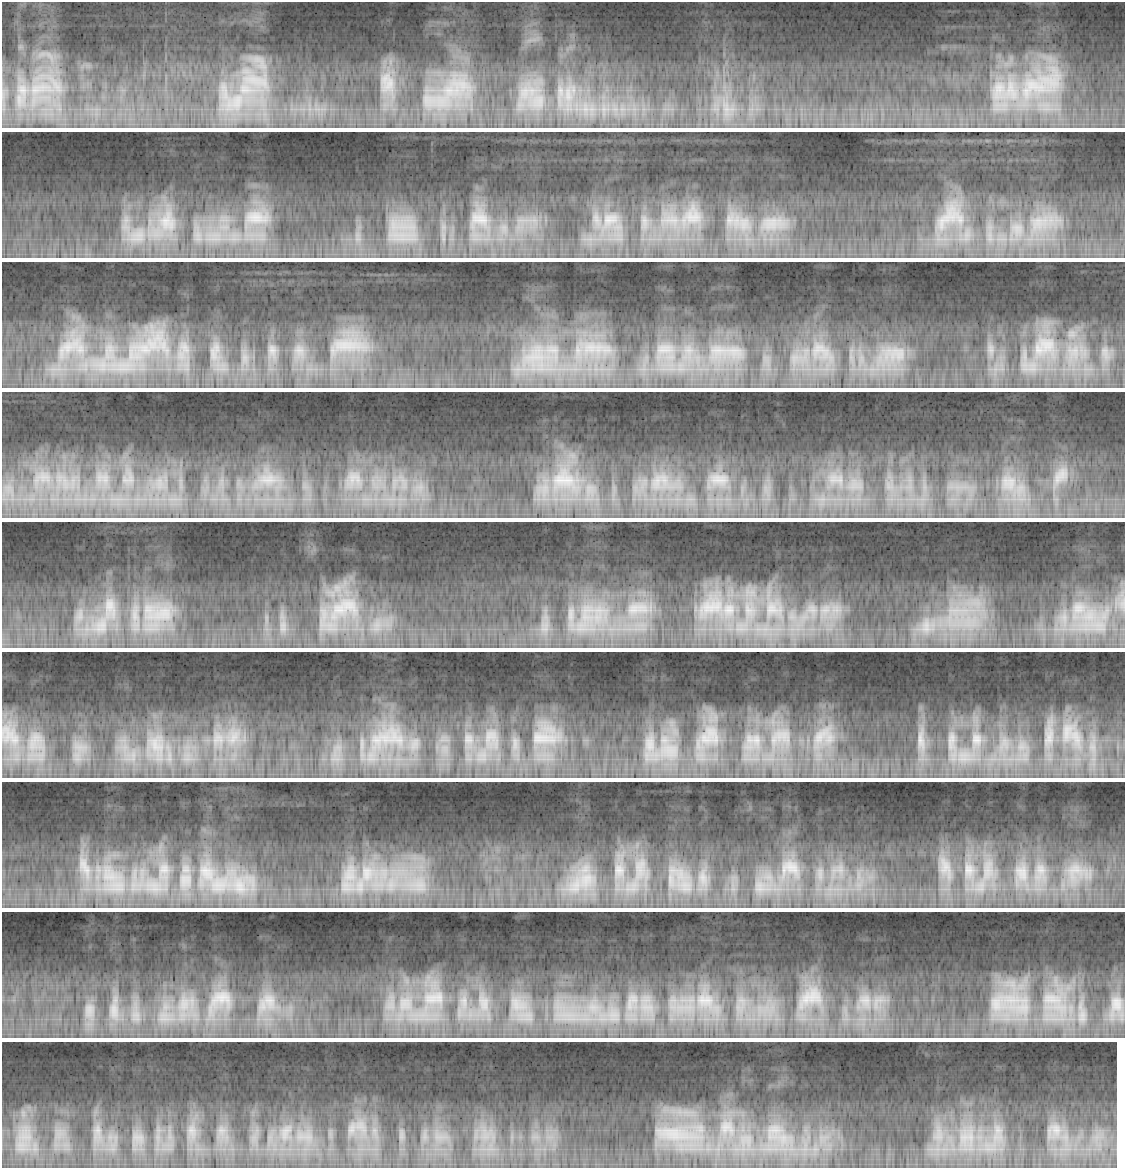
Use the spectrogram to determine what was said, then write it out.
ಓಕೆನಾ? ಎಲ್ಲ ಆತ್ಮೀಯ ಸ್ನೇಹಿತರೆ, ಕಳೆದ ಒಂದೂವರೆ ತಿಂಗಳಿಂದ ಬಿತ್ತನೆ ಚುರುಕಾಗಿದೆ, ಮಳೆ ಚೆನ್ನಾಗಿ ಆಗ್ತಾ ಇದೆ, ಡ್ಯಾಮ್ ತುಂಬಿದೆ. ಡ್ಯಾಮ್ನಲ್ಲೂ ಆಗಸ್ಟಲ್ಲಿ ಬಿಡ್ತಕ್ಕಂಥ ನೀರನ್ನು ಜುಲೈನಲ್ಲೇ ಬಿಟ್ಟು ರೈತರಿಗೆ ಅನುಕೂಲ ಆಗುವಂಥ ತೀರ್ಮಾನವನ್ನು ಮಾನ್ಯ ಮುಖ್ಯಮಂತ್ರಿಗಳಾದಂಥ ಸಿದ್ದರಾಮಯ್ಯನವರು ನೀರಾವರಿ ಸಚಿವರಾದಂಥ ಡಿ ಕೆ ಶಿವಕುಮಾರ್ ಅವರು ತಗೊಂಡದ್ದು ಪ್ರಯುಕ್ತ. ಎಲ್ಲ ಕಡೆ ಸುಭಿಕ್ಷವಾಗಿ ಬಿತ್ತನೆಯನ್ನು ಪ್ರಾರಂಭ ಮಾಡಿದ್ದಾರೆ. ಇನ್ನೂ ಜುಲೈ ಆಗಸ್ಟ್ ಎಂಡ್ವರೆಗೂ ಸಹ ಬಿತ್ತನೆ ಆಗುತ್ತೆ. ಸಣ್ಣ ಪುಟ್ಟ ಕೆಲವು ಕ್ರಾಪ್ಗಳು ಮಾತ್ರ ಸೆಪ್ಟೆಂಬರ್ನಲ್ಲೂ ಸಹ ಆಗುತ್ತೆ. ಆದರೆ ಇದ್ರ ಮಧ್ಯದಲ್ಲಿ ಕೆಲವರು ಏನು ಸಮಸ್ಯೆ ಇದೆ ಕೃಷಿ ಇಲಾಖೆಯಲ್ಲಿ ಆ ಸಮಸ್ಯೆ ಬಗ್ಗೆ ಟೀಕೆ ಟಿಪ್ಪಣಿಗಳು ಜಾಸ್ತಿ ಆಗಿದೆ ಕೆಲವು ಮಾಧ್ಯಮ ಸ್ನೇಹಿತರು ಎಲ್ಲಿದ್ದಾರೆ ಚಲುವರಾಯ ಸ್ವಾಮಿ ಅಂತಲೂ ಹಾಕಿದ್ದಾರೆ. ಸೊ ಅವ್ರನ್ನ ಹುಡುಕ್ಬೇಕು ಅಂತಲೂ ಪೊಲೀಸ್ ಸ್ಟೇಷನ್ಗೆ ಕಂಪ್ಲೇಂಟ್ ಕೊಟ್ಟಿದ್ದಾರೆ ಅಂತ ಕಾಣುತ್ತೆ ಕೆಲವು ಸ್ನೇಹಿತರುಗಳು. ಸೊ ನಾನು ಇಲ್ಲೇ ಇದ್ದೀನಿ, ಬೆಂಗಳೂರಲ್ಲೇ ಸಿಗ್ತಾ ಇದ್ದೀನಿ.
